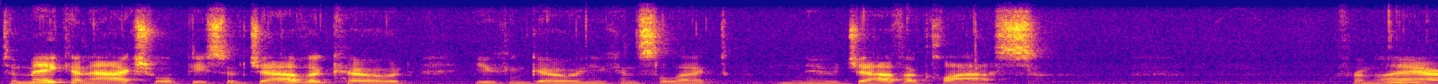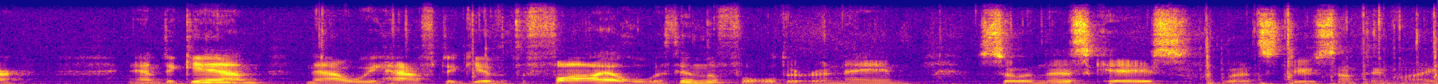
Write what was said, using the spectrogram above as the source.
to make an actual piece of Java code, you can go and you can select new Java class from there, and again, now we have to give the file within the folder a name. So in this case, let's do something like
